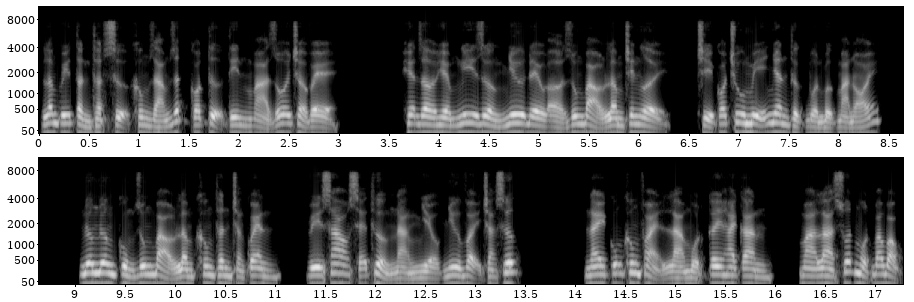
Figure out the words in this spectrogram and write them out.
Lâm Quý Tần thật sự không dám rất có tự tin mà dỗi trở về. Hiện giờ hiểm nghi dường như đều ở Dung Bảo Lâm trên người, chỉ có Chu Mỹ nhân thực buồn bực mà nói. Nương nương cùng Dung Bảo Lâm không thân chẳng quen, vì sao sẽ thưởng nàng nhiều như vậy trang sức. Nay cũng không phải là một cây hai căn, mà là suốt một bao bọc,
